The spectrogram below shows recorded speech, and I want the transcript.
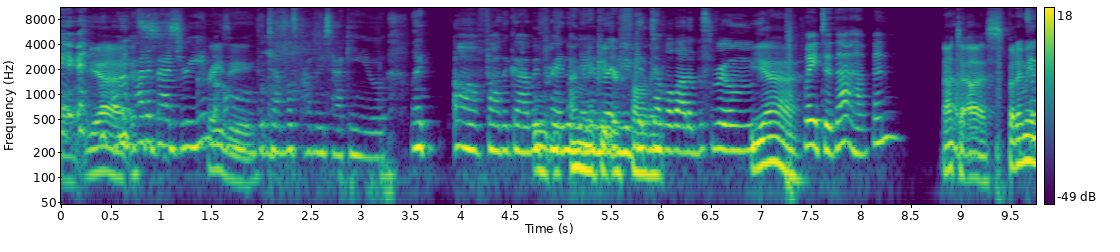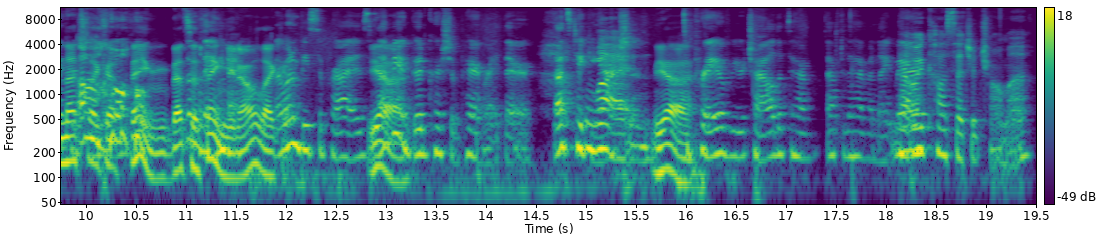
night. yeah Oh, you had a bad dream. crazy Oh, the devil's probably attacking you. Like, oh, Father God, we pray in the I'm name get that you father. get devil out of this room. yeah Wait, did that happen? not to oh. us but i mean like- that's like Oh. a thing that's a thing you know like I wouldn't be surprised. Yeah. That'd be a good Christian parent right there. That's taking What? action. Yeah. To pray over your child if they have after they have a nightmare. That would cause such a trauma.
